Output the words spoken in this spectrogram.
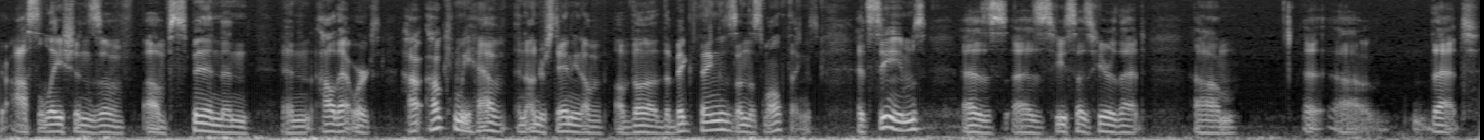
your oscillations of of spin and and how that works. How how can we have an understanding of of the the big things and the small things? It seems as as he says here that um, uh, uh, that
